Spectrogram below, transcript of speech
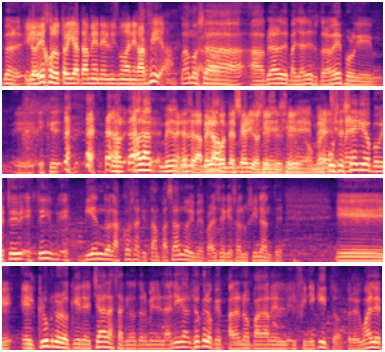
Bueno, y lo eh, dijo el otro día también el mismo Dani García. Vamos a, a hablar de Payarés otra vez porque eh, es que. no, ahora me- Merece me- la pena, ponte serio, sí, sí, sí, me, puse serio porque estoy, estoy viendo las cosas que están pasando y me parece que es alucinante. Eh, el club no lo quiere echar hasta que no termine la liga. Yo creo que para no pagar el, el finiquito, pero igual le-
